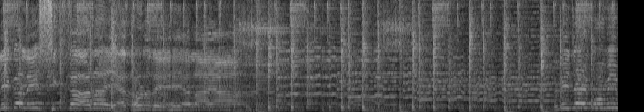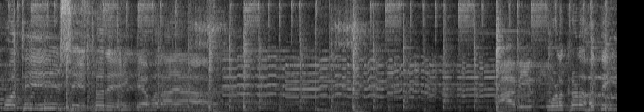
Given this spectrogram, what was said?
લીગલી સિક્કાના એ ધોણ રે હલાયા વિજય મૂવી મોથી શેઠ રે કેવરાયા આવી ઓળખણ હતી.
